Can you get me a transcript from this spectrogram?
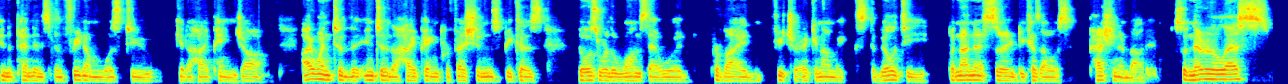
independence and freedom was to get a high paying job. I went to the into the high paying professions because those were the ones that would provide future economic stability, but not necessarily because I was passionate about it. So nevertheless,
